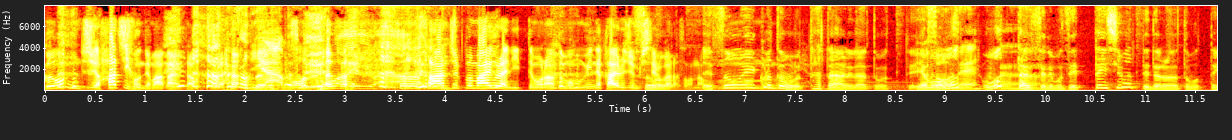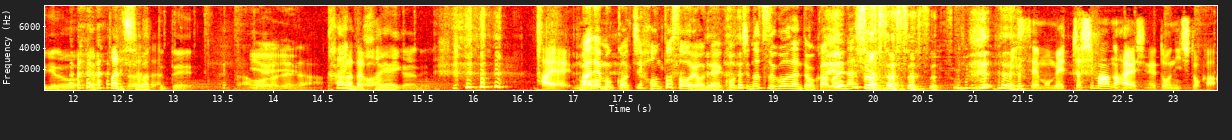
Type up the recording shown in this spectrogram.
48分でもあかんよ多分 いやもう怖いわ。30分前ぐらいに行ってもらうともうみんな帰る準備してるからそんなそういうことも多々あるなと思って。いやもう、ね、思ったんですよね、もう絶対閉まってだろうなと思ったけどやっぱり閉まってて。いやいや。帰るの早いからね早い。まあでもこっち本当そうよね。こっちの都合なんてお構いなしそうそうそうそう店もめっちゃ閉まるの早いしね土日とか、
